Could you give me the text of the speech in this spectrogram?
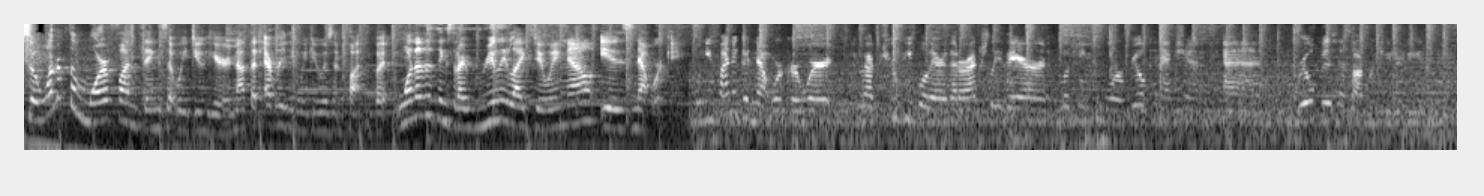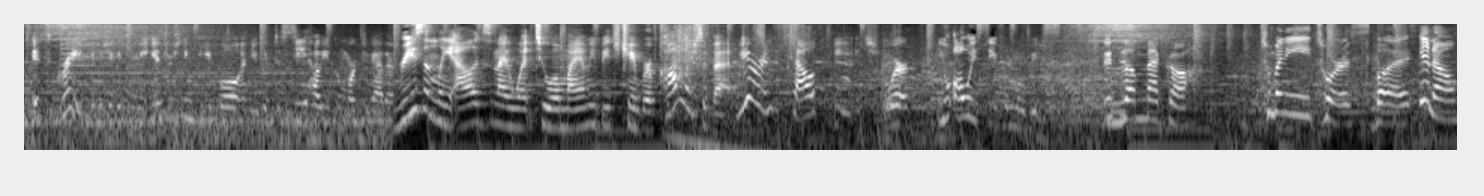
So, one of the more fun things that we do here, not that everything we do isn't fun, but one of the things that I really like doing now is networking. When you find a good networker where you have true people there that are actually there looking for real connections and real business opportunities, it's great because you get to meet interesting people and you get to see how you can work together. Recently, Alex and I went to a Miami Beach Chamber of Commerce event. We are in South Beach, where you always see from movies. This is the Mecca. Too many tourists, but you know,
